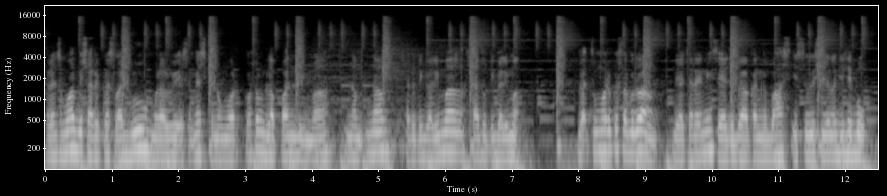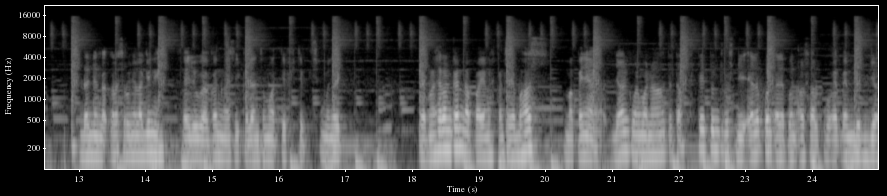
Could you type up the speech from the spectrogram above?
Kalian semua bisa request lagu melalui SMS ke nomor 08566135 Gak cuma request lagu doang, di acara ini saya juga akan ngebahas isu-isu yang lagi heboh. Dan yang gak kalah serunya lagi nih, saya juga akan ngasih kalian semua tips-tips menarik. Ya penasaran kan apa yang akan saya bahas? Makanya jangan ke mana-mana, tetap stay tune terus di Elephant Elephant Asal Pro FM Jogja.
